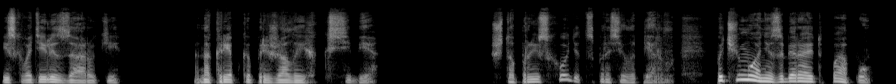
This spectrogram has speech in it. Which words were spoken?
и схватили за руки. Она крепко прижала их к себе. «Что происходит?» — спросила Перл. «Почему они забирают папу?»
